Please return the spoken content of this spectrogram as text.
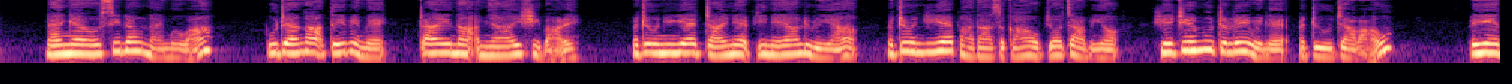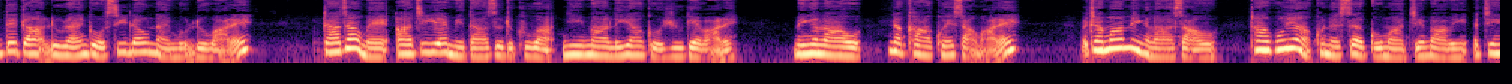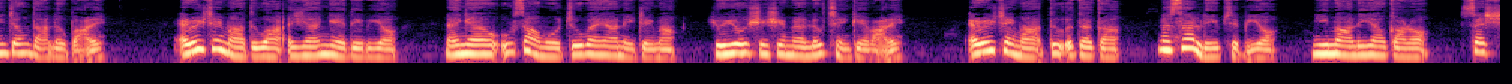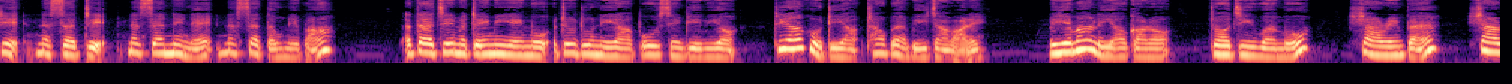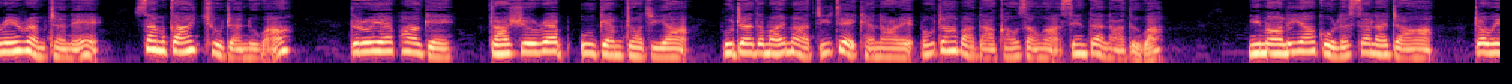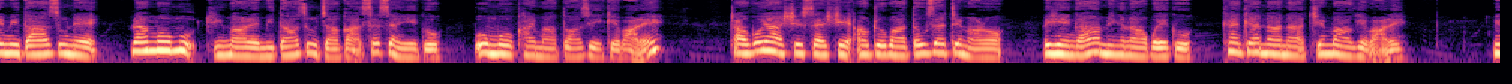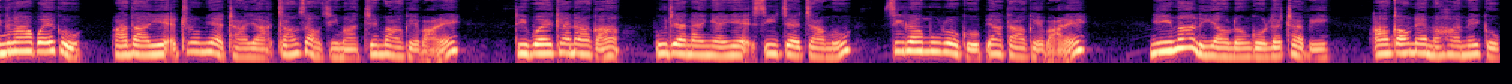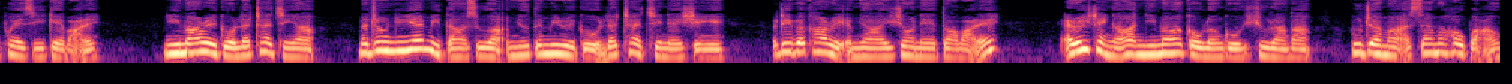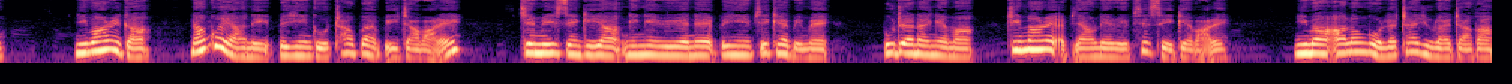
နိုင်ငံကိုစီးလုံးနိုင်မှုပါ။ဘူတန်ကအသေးပေမဲ့တိုင်းရင်းသားအများကြီးရှိပါတယ်။မတူညီရဲ့တိုင်းနဲ့ပြည်နယ်ရလူတွေက မတူညီရဲ့ဘာသာစကားကိုပြောကြပြီးတော့ရည်ကျင်းမှုတလေးတွေလည်းမတူကြပါဘူး။ဘရင်တစ်ကလူတိုင်းကိုစီးလုံးနိုင်မှုလိုပါတယ်။ဒါကြောင့်ပဲအာကြီးရဲ့မိသားစုတစ်ခုကညီမလေးယောက်ကိုယူခဲ့ပါတယ်။မင်္ဂလာကိုနှစ်ခါခွဲဆောင်ပါတယ်။ပထမမင်္ဂလာစာကို1989မှာကျင်းပပြီးအချင်းကျုံသာလုပ်ပါတယ်။အဲဒီချိန်မှာသူကအရန်ငယ်သေးပြီးတော့နိုင်ငံကိုဥဆောင်မှုကြိုးပမ်းရနေချိန်မှာရိုးရိုးရှင်းရှင်းပဲလုပ်ချင်ခဲ့ပါတယ်။အဲဒီချိန်မှာသူ့အသက်က24ဖြစ်ပြီးတော့ညီမလေးယောက်ကတော့ 18 21 22နဲ့23နှစ်ပါ။အသက်ကြီးမတိမ်မရိမ်မှုအတူတူနေရပိုးအဆင်ပြေပြီးတော့တရားကိုတရားထောက်ပံ့ပေးကြပါတယ်။ဘယင်မလေးယောက်ကတော့ဒေါ်ဂျီဝမ်မိုရှာရင်းပန်ရှာရင်းရမ်တန်နဲ့ဆမ်ကိုင်းချူတန်တို့ပါ။သူတို့ရဲ့ဖခင်ဒါရှူရက်ဦးဂမ်ဒေါ်ဂျီကဘူတန်သမိုင်းမှာကြီးကျယ်ခမ်းနားတဲ့ဗုဒ္ဓဘာသာခေါင်းဆောင်ကဆင်းသက်လာသူပါ။ညီမလေးယောက်ကိုလက်ဆက်လိုက်တာကတော်ဝင်မိသားစုနဲ့လွှမ်းမိုးမှုကြီးမားတဲ့မိသားစုကြားကဆက်ဆံရေးကို ပုံမှုခိုင်မာသွားစေခဲ့ပါတယ်။1988အောက်တိုဘာ31မှာတော့ဘရင်ကမင်္ဂလာပွဲကိုခန့်ခန့်နာနာကျင်းပခဲ့ပါတယ်။မင်္ဂလာပွဲကိုဘာသာရေးအထွတ်မြတ်ထားရအကြောင်းဆောင်ကြီးမှာကျင်းပခဲ့ပါတယ်။ဒီပွဲခမ်းနားကဘူတန်နိုင်ငံရဲ့စီးကျက်ကြမှုစီလုံးမှုတို့ကိုပြသခဲ့ပါတယ်။ညီမလေးယောက်လုံးကိုလက်ထပ်ပြီးအားကောင်းတဲ့မဟာမိတ်ကိုဖွဲ့စည်းခဲ့ပါတယ်။ညီမတွေကိုလက်ထပ်ခြင်းကမတူညီရဲ့မိသားစုကအမျိုးသမီးတွေကိုလက်ထပ်ခြင်းနဲ့ရှင်ရင်ပဋိပက္ခတွေအများကြီးလျော့နေသွားပါတယ်။ အဲဒီချိန်ကညီမအကုန်လုံးကိုယူတာကဘူတန်မှာအစမ်းမဟုတ်ပါဘူး။ညီမတွေကနောက်ွယ်ရနေဘရင်ကိုထောက်ပံ့ပေးကြပါတယ်။ဂျင်မီစင်ကီကငငယ်ရွယ်ရွယ်နဲ့ဘရင်ဖြစ်ခဲ့ပေမဲ့ဘူတန်နိုင်ငံမှာကြီးမားတဲ့အပြောင်းအလဲတွေဖြစ်စေခဲ့ပါတယ်။ညီမအားလုံးကိုလက်ထပ်ယူလိုက်တာက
